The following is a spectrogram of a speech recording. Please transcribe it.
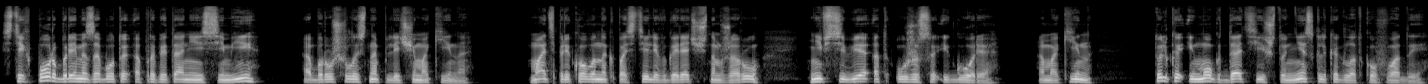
С тех пор бремя заботы о пропитании семьи обрушилось на плечи Макина. Мать прикована к постели в горячечном жару не в себе от ужаса и горя, а Макин только и мог дать ей что несколько глотков воды.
